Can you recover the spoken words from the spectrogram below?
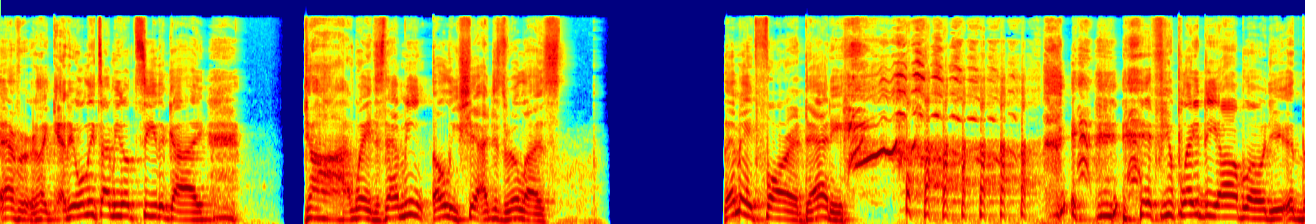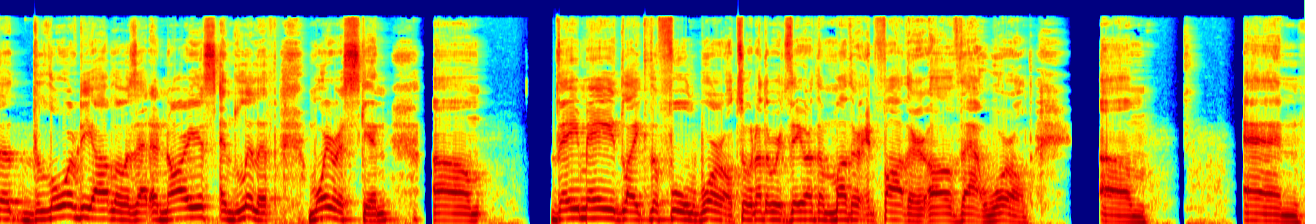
ever. Like the only time you don't see the guy God, wait, does that mean? Holy shit! I just realized they made Pharah daddy. if you play Diablo, and you, the the lore of Diablo is that Inarius and Lilith, Moira's skin, um, they made like the full world. So in other words, they are the mother and father of that world. Um, and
